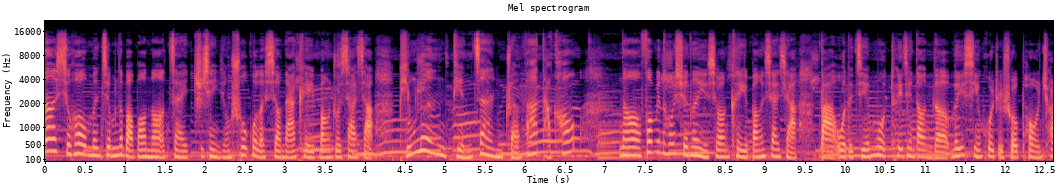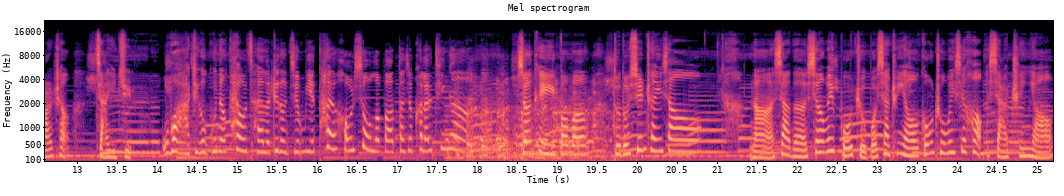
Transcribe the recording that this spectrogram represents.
那喜欢我们节目的宝宝呢，在之前已经说过了，希望大家可以帮助夏夏评论、点赞、转发、打 call。那方便的同学呢，也希望可以帮夏夏把我的节目推荐到你的微信或者说朋友圈上，加一句“哇，这个姑娘太有才了，这档节目也太好笑了吧，大家快来听啊！”希望可以帮忙多多宣传一下哦。那夏的新浪微博主播夏春瑶，公众微信号夏春瑶，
